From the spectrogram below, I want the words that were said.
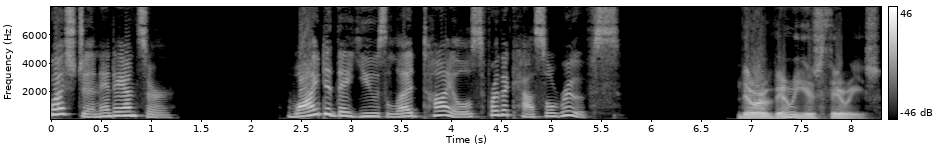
Question and answer. Why did they use lead tiles for the castle roofs? There are various theories.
